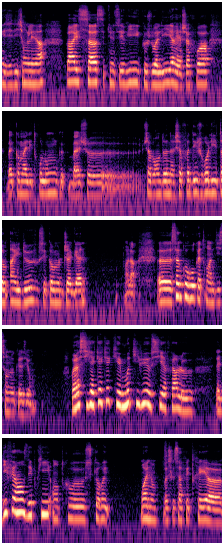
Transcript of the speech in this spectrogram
Les éditions Glénat. Pareil, ça, c'est une série que je dois lire et à chaque fois, bah, comme elle est trop longue, bah, j'abandonne à chaque fois dès que je relis les tomes 1 et 2. C'est comme Jagan. Voilà. Euh, 5,90€ en occasion. Voilà, s'il y a quelqu'un qui est motivé aussi à faire le, la différence des prix entre ce qui aurait... Ouais, non, parce que ça fait très... Euh,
